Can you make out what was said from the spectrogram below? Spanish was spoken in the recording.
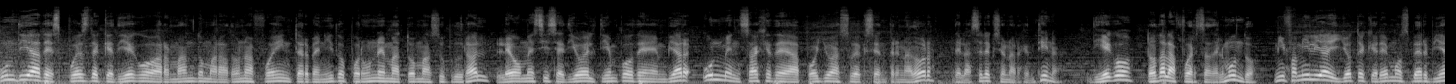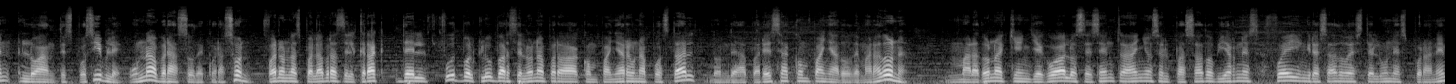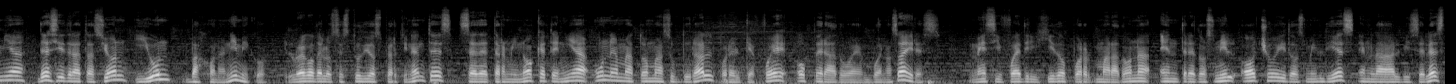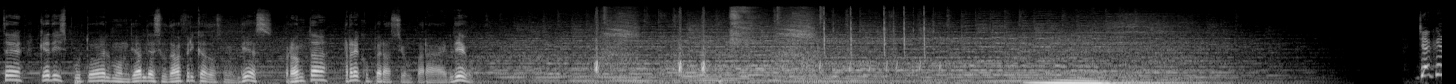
Un día después de que Diego Armando Maradona fue intervenido por un hematoma subdural, Leo Messi se dio el tiempo de enviar un mensaje de apoyo a su exentrenador de la selección argentina. Diego, toda la fuerza del mundo. Mi familia y yo te queremos ver bien lo antes posible. Un abrazo de corazón. Fueron las palabras del crack del Fútbol Club Barcelona para acompañar una postal donde aparece acompañado de Maradona. Maradona, quien llegó a los 60 años el pasado viernes, fue ingresado este lunes por anemia, deshidratación y un bajón anímico. Luego de los estudios pertinentes, se determinó que tenía un hematoma subdural por el que fue operado en Buenos Aires. Messi fue dirigido por Maradona entre 2008 y 2010 en la albiceleste que disputó el Mundial de Sudáfrica 2010. Pronta recuperación para el Diego.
